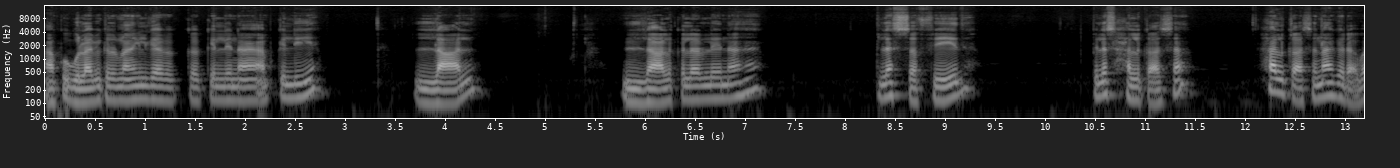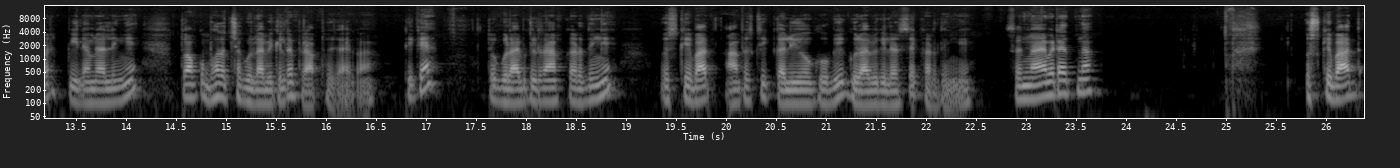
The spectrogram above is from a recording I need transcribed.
आपको गुलाबी कलर बनाने के लिए क्या करके लेना है आपके लिए? लाल लाल कलर लेना है, प्लस सफ़ेद, प्लस हल्का सा हल्का सा, ना के बराबर, पीला मिला लेंगे तो आपको बहुत अच्छा गुलाबी कलर प्राप्त हो जाएगा, ठीक है? तो गुलाबी कलर आप कर देंगे, उसके बाद आप इसकी कलियों को भी गुलाबी कलर से कर देंगे। समझ में आया बेटा इतना? उसके बाद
